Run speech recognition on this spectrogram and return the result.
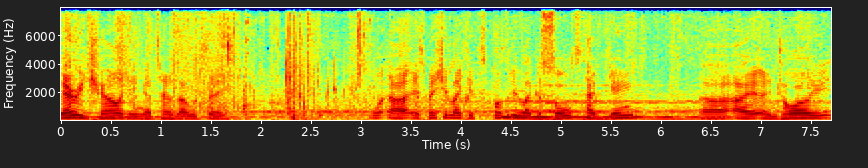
very challenging at times I would say. Uh, especially like it's supposed to be like a Souls type game. Uh, I enjoy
